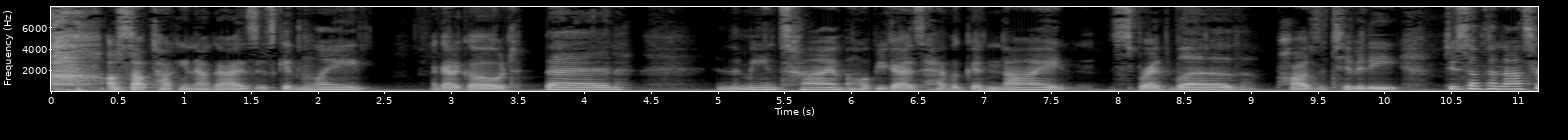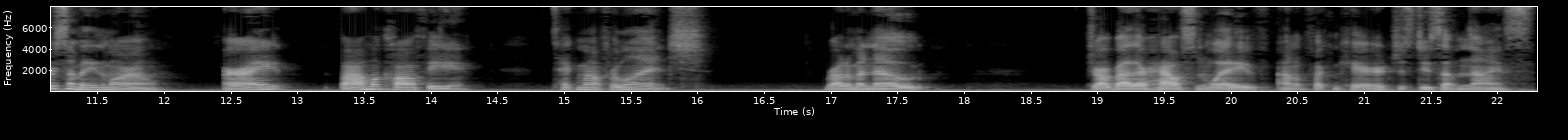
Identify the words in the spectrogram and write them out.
I'll stop talking now, guys. It's getting late. I gotta go to bed. In the meantime, I hope you guys have a good night. Spread love, positivity. Do something nice for somebody tomorrow. All right? Buy them a coffee. Take them out for lunch. Write them a note. Drive by their house and wave. I don't fucking care. Just do something nice.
